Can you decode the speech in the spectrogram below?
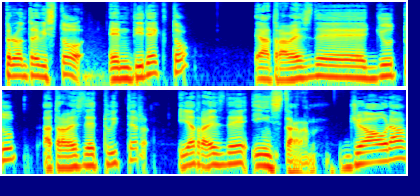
Pero lo entrevistó en directo a través de YouTube, a través de Twitter y a través de Instagram. Yo ahora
